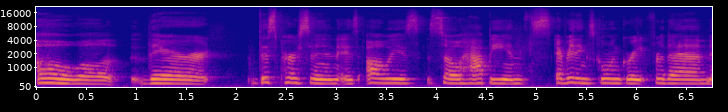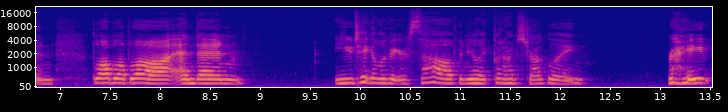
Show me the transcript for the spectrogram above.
oh, well, they're this person is always so happy and everything's going great for them and blah blah blah and then you take a look at yourself and you're like, but I'm struggling right?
